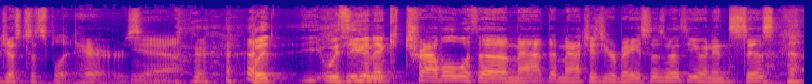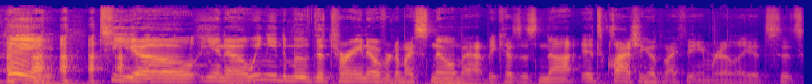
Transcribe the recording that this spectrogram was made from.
Just to split hairs. yeah. But with you, You're going to travel with a mat that matches your bases with you and insist, hey, T.O., you know, we need to move the terrain over to my snow mat because it's not, it's clashing with my theme, really. It's, it's,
